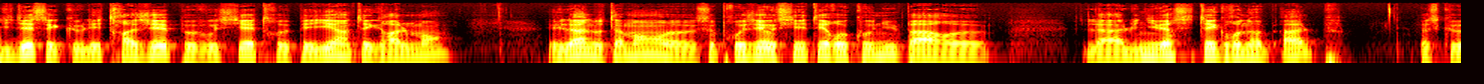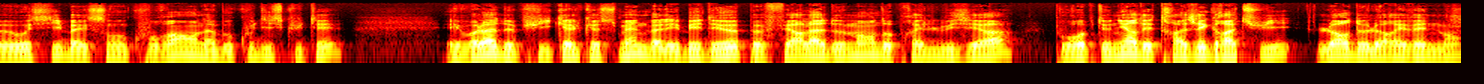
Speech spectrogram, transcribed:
l'idée, c'est que les trajets peuvent aussi être payés intégralement. Et là, notamment, euh, ce projet a aussi été reconnu par euh, l'université Grenoble-Alpes, parce qu'eux aussi, bah, ils sont au courant, on a beaucoup discuté. Et voilà, depuis quelques semaines, bah, les BDE peuvent faire la demande auprès de l'UGA pour obtenir des trajets gratuits lors de leur événement.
